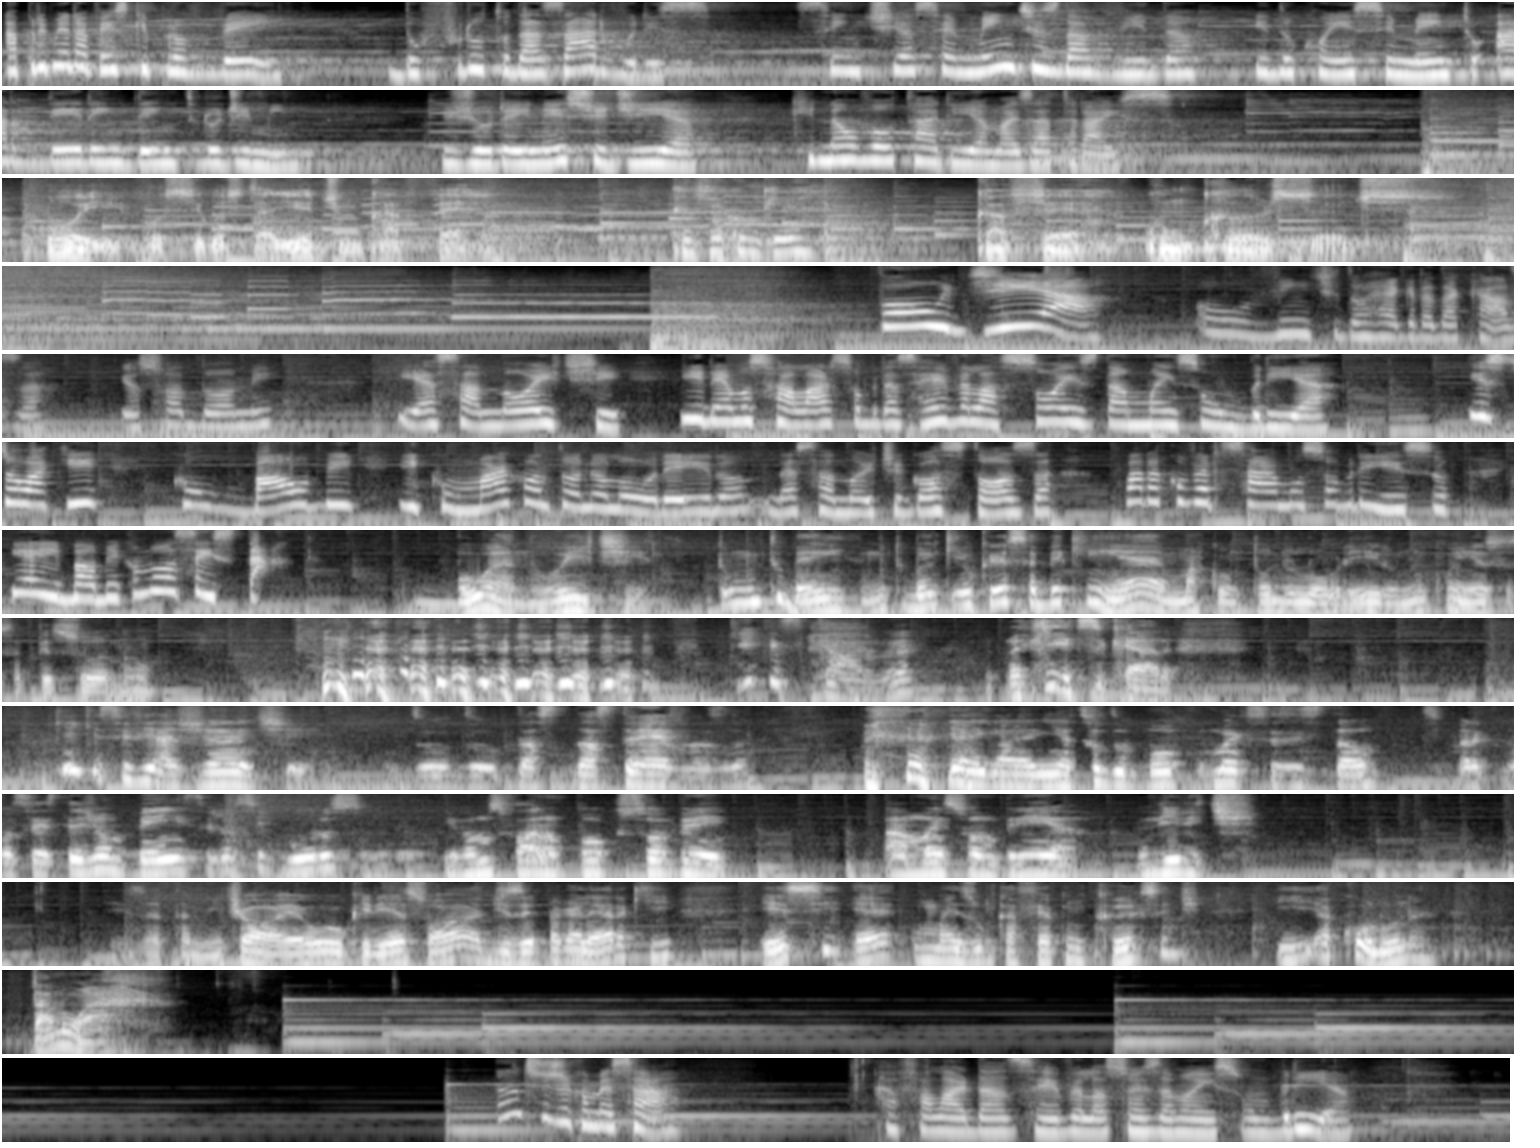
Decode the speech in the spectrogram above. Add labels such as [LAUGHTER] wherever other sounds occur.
A primeira vez que provei do fruto das árvores, senti as sementes da vida e do conhecimento arderem dentro de mim. Jurei neste dia que não voltaria mais atrás. Oi, você gostaria de um café? Café com quê? Café com Cursed. Bom dia, ouvinte do Regra da Casa. Eu sou a Domi e essa noite iremos falar sobre as revelações da Mãe Sombria. Estou aqui com Balbi e com Marco Antônio Loureiro nessa noite gostosa para conversarmos sobre isso. E aí, Balbi, como você está? Boa noite. Tô muito bem, muito bem. Eu queria saber quem é Marco Antônio Loureiro. Não conheço essa pessoa, não. [LAUGHS] Quem que é esse cara, né? Quem é esse cara? Quem que é esse viajante do, do- das, das trevas, né? E aí, galerinha, tudo bom? Como é que vocês estão? Espero que vocês estejam bem, estejam seguros. E vamos falar um pouco sobre a mãe sombria, Lilith. Exatamente. Ó, eu queria só dizer pra galera que esse é mais um Café com Cursed e a coluna tá no ar. De começar a falar das revelações da Mãe Sombria,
